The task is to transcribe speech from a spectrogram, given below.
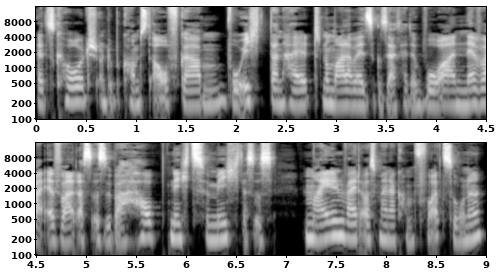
als Coach und du bekommst Aufgaben, wo ich dann halt normalerweise gesagt hätte, boah, never ever, das ist überhaupt nichts für mich, das ist meilenweit aus meiner Komfortzone.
